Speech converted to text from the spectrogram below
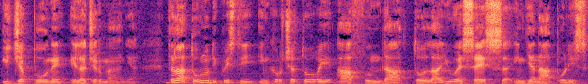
il Giappone e la Germania. Tra l'altro uno di questi incrociatori ha fondato la USS Indianapolis,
